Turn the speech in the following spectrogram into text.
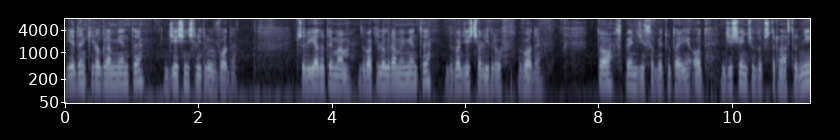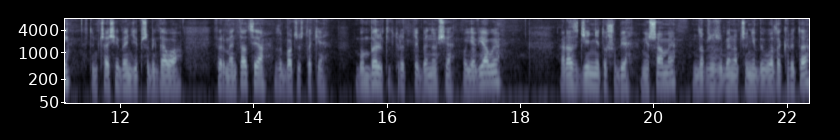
1 kg mięty, 10 litrów wody. Czyli ja tutaj mam 2 kg mięty, 20 litrów wody. To spędzi sobie tutaj od 10 do 14 dni. W tym czasie będzie przebiegała fermentacja. Zobaczysz takie bąbelki, które tutaj będą się pojawiały. Raz dziennie to sobie mieszamy. Dobrze, żeby naczynie było zakryte.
